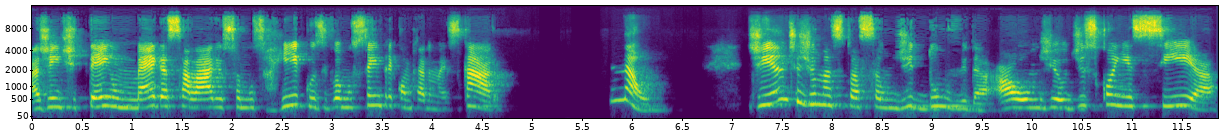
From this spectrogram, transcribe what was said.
a gente tem um mega salário, somos ricos e vamos sempre comprar o mais caro? Não. Diante de uma situação de dúvida, onde eu desconhecia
